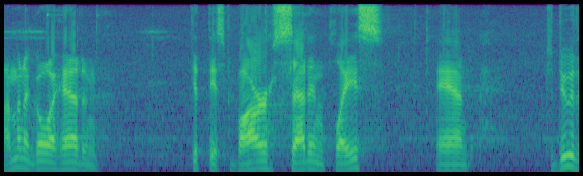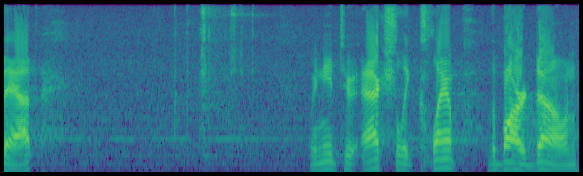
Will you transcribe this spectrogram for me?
I'm gonna go ahead and get this bar set in place. And to do that, we need to actually clamp the bar down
